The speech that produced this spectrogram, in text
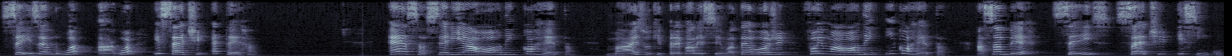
6 é Lua, água e 7 é terra. Essa seria a ordem correta, mas o que prevaleceu até hoje foi uma ordem incorreta, a saber, 6, 7 e 5.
